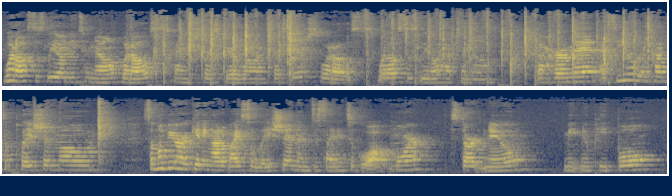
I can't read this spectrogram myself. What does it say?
What else does Leo need to know? What else? Kind for spiritual ancestors. What else? What else does Leo have to know? The Hermit. I see you in contemplation mode. Some of you are getting out of isolation and deciding to go out more. Start new. Meet new people.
